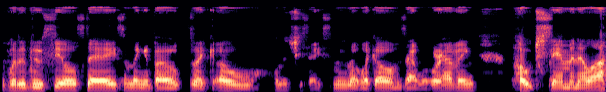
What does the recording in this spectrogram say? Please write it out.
What did Lucille say? Something about like, oh, what did she say? Something about like, oh, is that what we're having? Poached salmonella.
